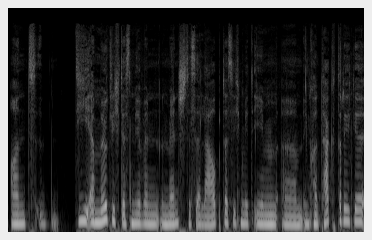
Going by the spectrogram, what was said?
und die ermöglicht es mir, wenn ein Mensch das erlaubt, dass ich mit ihm ähm, in Kontakt trete,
